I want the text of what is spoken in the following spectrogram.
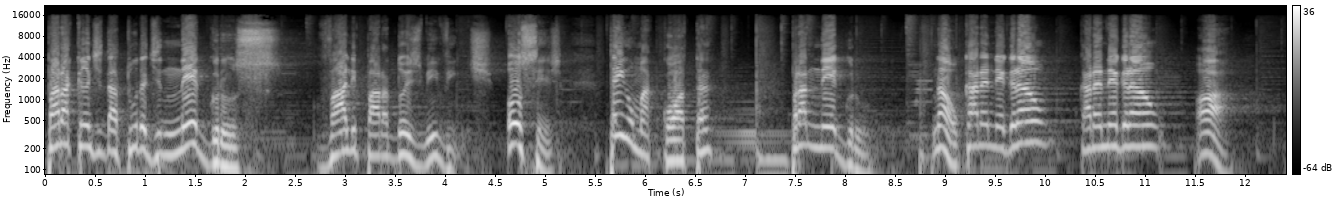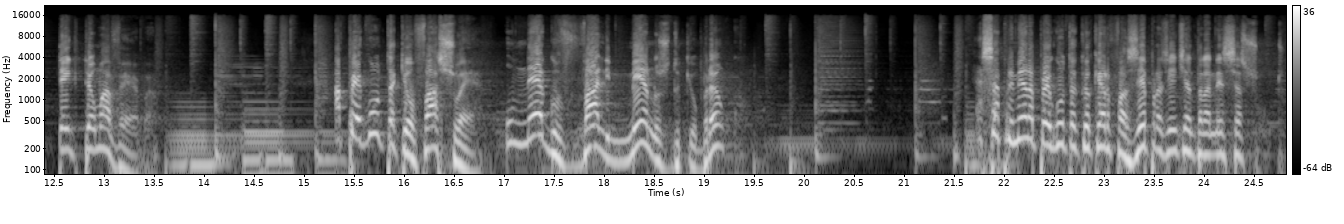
para a candidatura de negros vale para 2020. Ou seja, tem uma cota para negro não, o cara é negrão, o cara é negrão, ó, tem que ter uma verba. A pergunta que eu faço é: o negro vale menos do que o branco? Essa é a primeira pergunta que eu quero fazer para a gente entrar nesse assunto.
